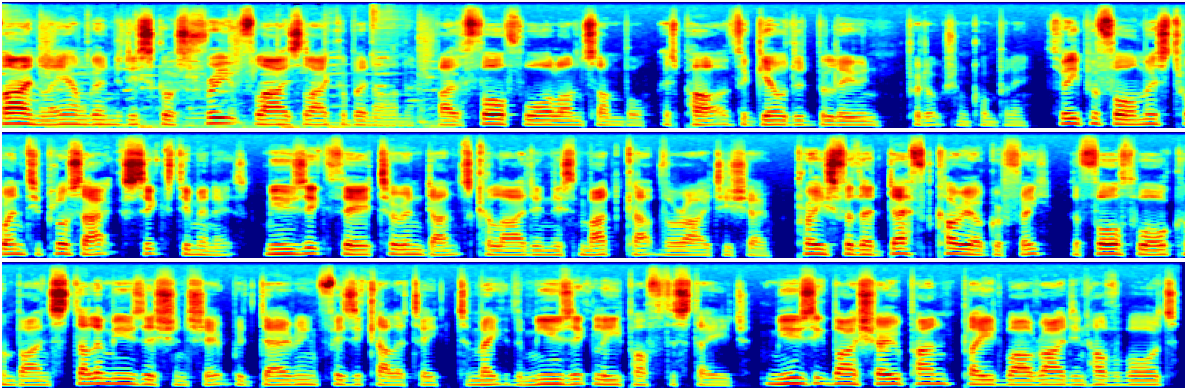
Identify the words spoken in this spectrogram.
Finally, I'm going to discuss Fruit Flies Like a Banana by the Fourth Wall Ensemble as part of the Gilded Balloon production company. Three performers, 20 plus acts, 60 minutes. Music, theatre, and dance collide in this madcap variety show. Praise for their deft choreography, the fourth wall combines stellar musicianship with daring physicality to make the music leap off the stage. Music by Chopin, played while riding hoverboards,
